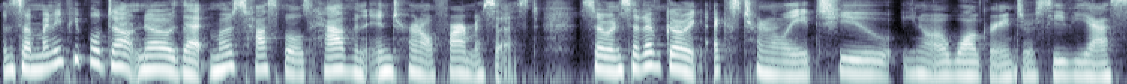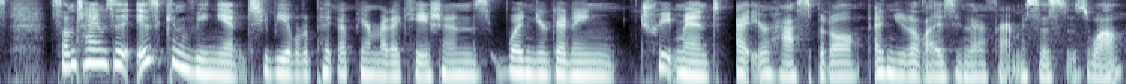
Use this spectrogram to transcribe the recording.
And so many people don't know that most hospitals have an internal pharmacist. So instead of going externally to, you know, a Walgreens or CVS, sometimes it is convenient to be able to pick up your medications when you're getting treatment at your hospital and utilizing their pharmacist as well.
